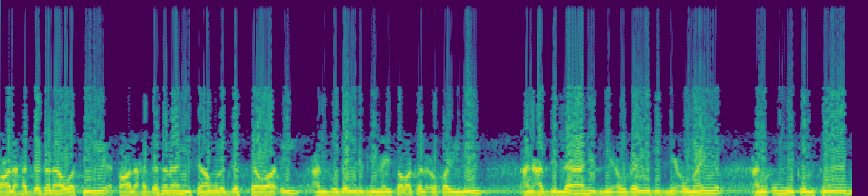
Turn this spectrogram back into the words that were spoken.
قال حدثنا وكيع قال حدثنا هشام الدستوائي عن بديل بن ميسرة العقيلي عن عبد الله بن عبيد بن عمير عن أم كلثوم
